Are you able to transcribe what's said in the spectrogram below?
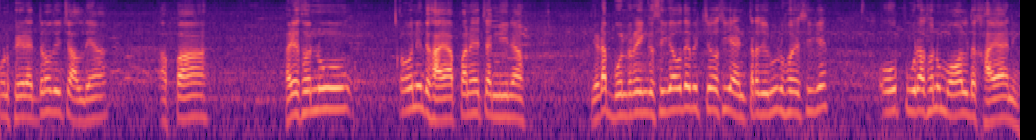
ਹੁਣ ਫਿਰ ਇੱਧਰੋਂ ਦੀ ਚੱਲਦੇ ਆ ਆਪਾਂ। ਹਜੇ ਤੁਹਾਨੂੰ ਉਹ ਨਹੀਂ ਦਿਖਾਇਆ ਆਪਾਂ ਨੇ ਚੰਗੀ ਨਾਲ ਜਿਹੜਾ ਬੁੱਲ ਰਿੰਗ ਸੀਗਾ ਉਹਦੇ ਵਿੱਚੋਂ ਅਸੀਂ ਐਂਟਰ ਜ਼ਰੂਰ ਹੋਏ ਸੀਗੇ। ਉਹ ਪੂਰਾ ਤੁਹਾਨੂੰ ਮਾਲ ਦਿਖਾਇਆ ਨਹੀਂ।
